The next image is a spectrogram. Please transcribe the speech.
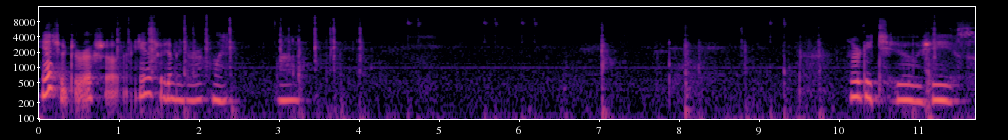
He actually direct shot. He actually hit me directly. Wow. Thirty-two, jeez.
